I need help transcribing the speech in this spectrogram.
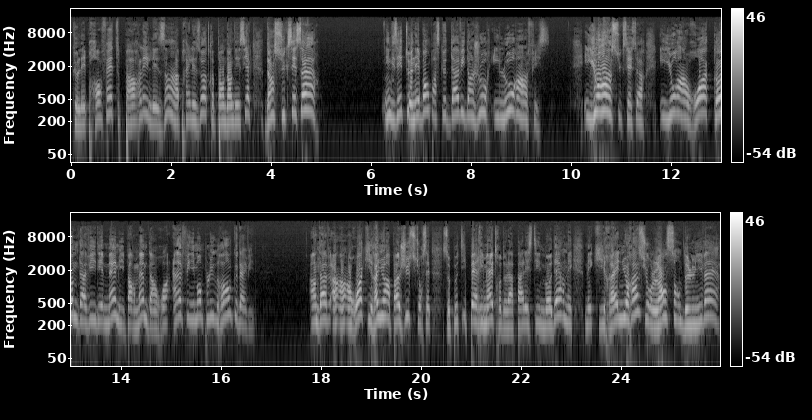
que, les prophètes parlaient les uns après les autres pendant des siècles d'un successeur. Ils disaient, tenez bon, parce que David, un jour, il aura un fils. Il y aura un successeur. Il y aura un roi comme David, et même, il parle même d'un roi infiniment plus grand que David un, roi qui régnera pas juste sur ce petit périmètre de la Palestine moderne, mais, qui régnera sur l'ensemble de l'univers.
